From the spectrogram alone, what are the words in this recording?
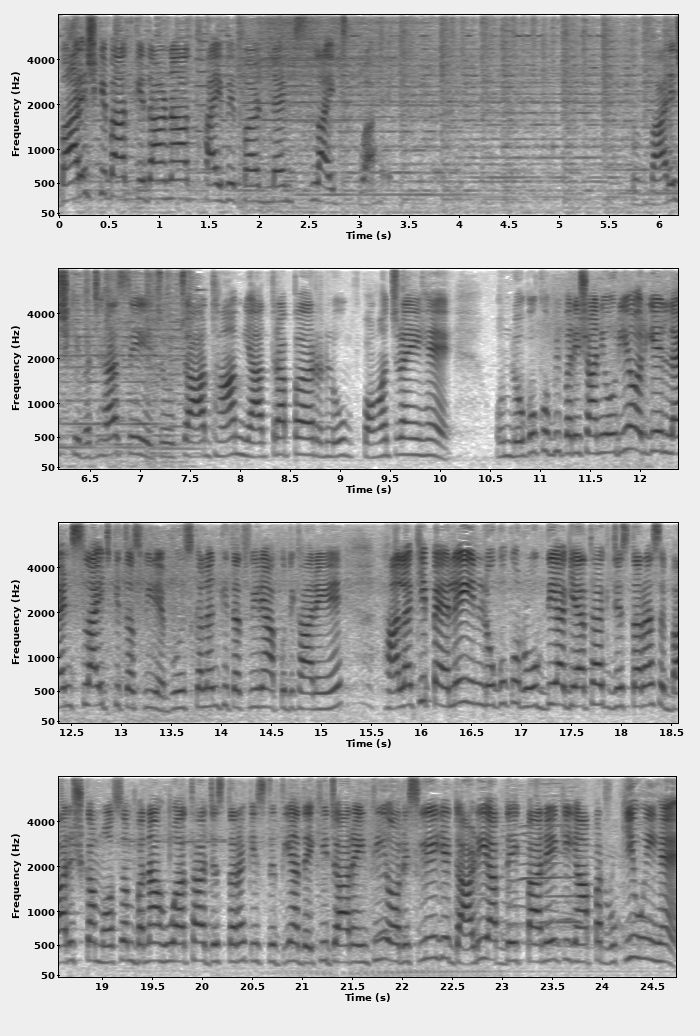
बारिश के बाद केदारनाथ हाईवे पर लैंडस्लाइड हुआ है। तो बारिश की वजह से जो चार धाम यात्रा पर लोग पहुँच रहे हैं, उन लोगों को भी परेशानी हो रही है और ये लैंडस्लाइड की तस्वीरें, भूस्खलन की तस्वीरें आपको दिखा रहे हैं। हालाँकि पहले इन लोगों को रोक दिया गया था कि जिस तरह से बारिश का मौसम बना हुआ था, जिस तरह की स्थितियाँ देखी जा रही थी और इसलिए ये गाड़ी आप देख पा रहे हैं कि यहाँ पर रुकी हुई है।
